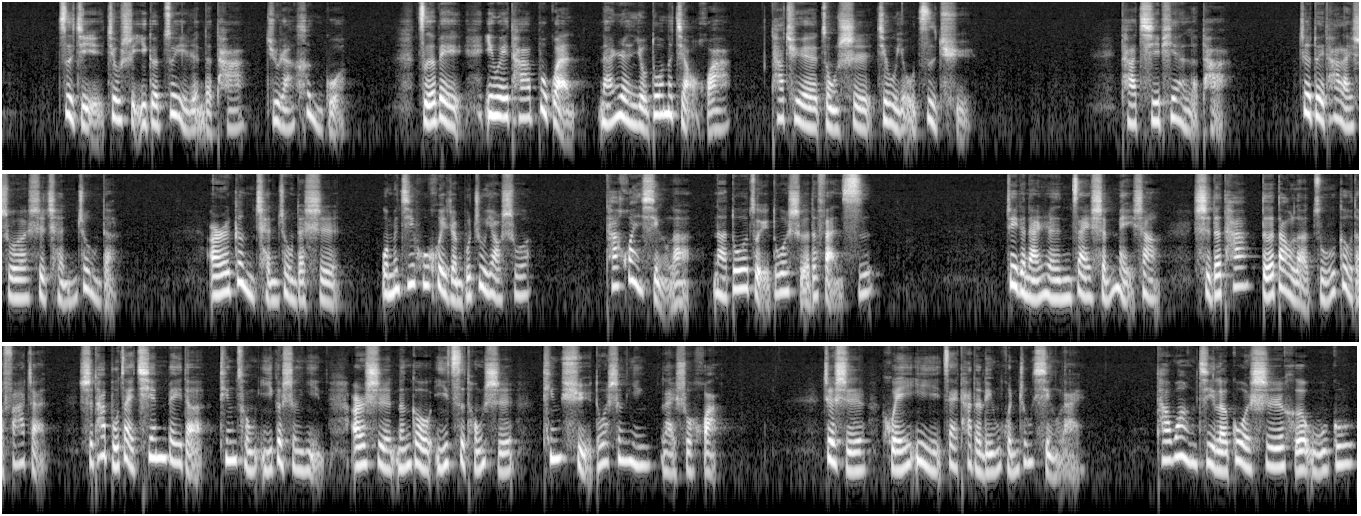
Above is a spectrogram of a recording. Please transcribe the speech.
自己就是一个罪人的他居然恨过，责备，因为他不管男人有多么狡猾，他却总是咎由自取。他欺骗了他，这对他来说是沉重的。而更沉重的是，我们几乎会忍不住要说，他唤醒了那多嘴多舌的反思。这个男人在审美上，使得他得到了足够的发展，使他不再谦卑的听从一个声音，而是能够一次同时听许多声音来说话。这时，回忆在他的灵魂中醒来。他忘记了过失和无辜，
